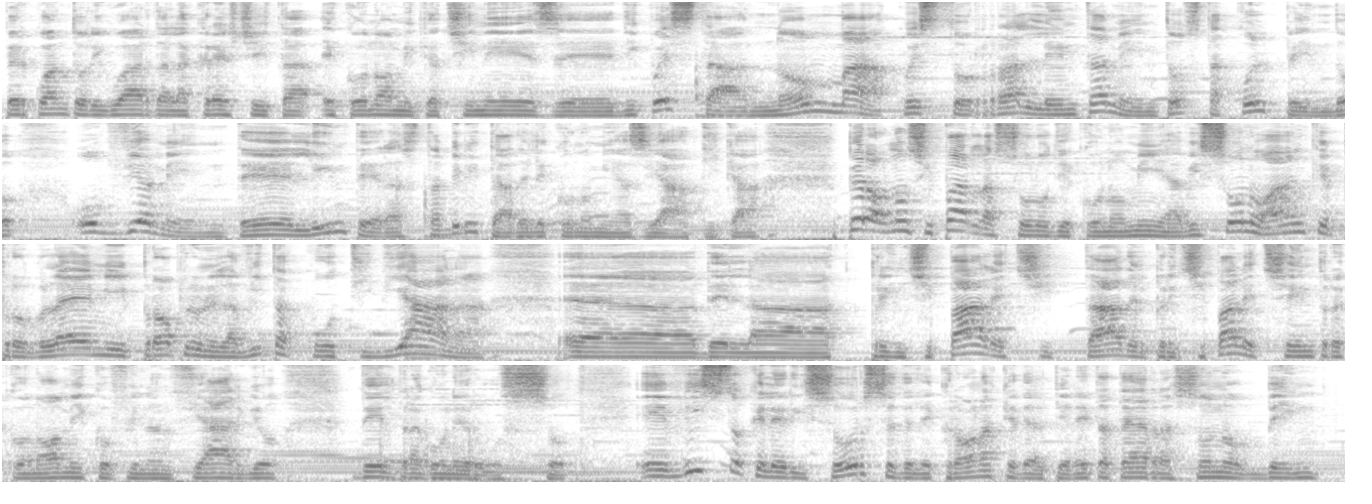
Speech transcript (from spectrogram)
per quanto riguarda la crescita economica cinese di quest'anno, ma questo rallentamento sta colpendo diminuendo ovviamente l'intera stabilità dell'economia asiatica. Però non si parla solo di economia, vi sono anche problemi proprio nella vita quotidiana eh, della principale città, del principale centro economico finanziario del Dragone Rosso. E visto che le risorse delle cronache del pianeta Terra sono ben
